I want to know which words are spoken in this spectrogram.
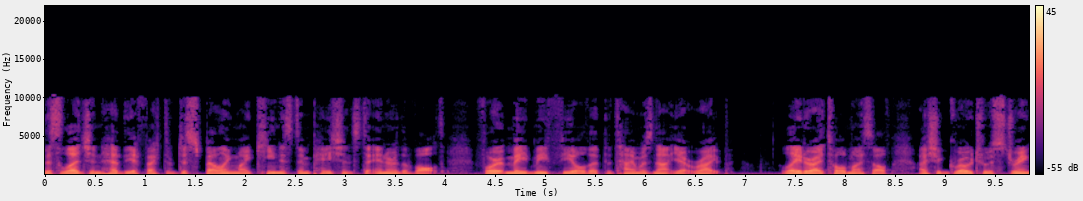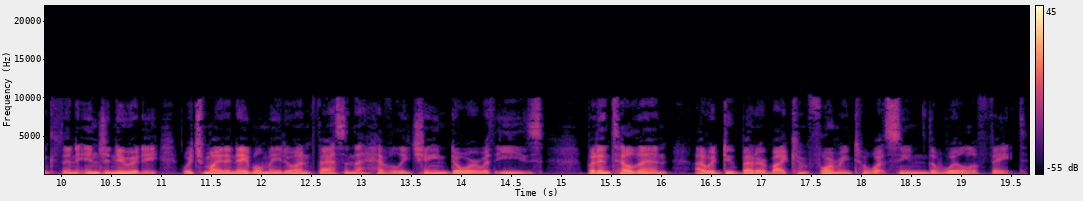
This legend had the effect of dispelling my keenest impatience to enter the vault, for it made me feel that the time was not yet ripe. Later I told myself I should grow to a strength and ingenuity which might enable me to unfasten the heavily chained door with ease, but until then I would do better by conforming to what seemed the will of fate.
